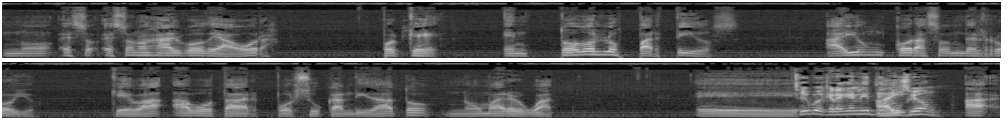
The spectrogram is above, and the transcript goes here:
no, eso, eso no es algo de ahora. Porque en todos los partidos hay un corazón del rollo que va a votar por su candidato no matter what. Eh, Sí, porque creen en la institución. ha-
